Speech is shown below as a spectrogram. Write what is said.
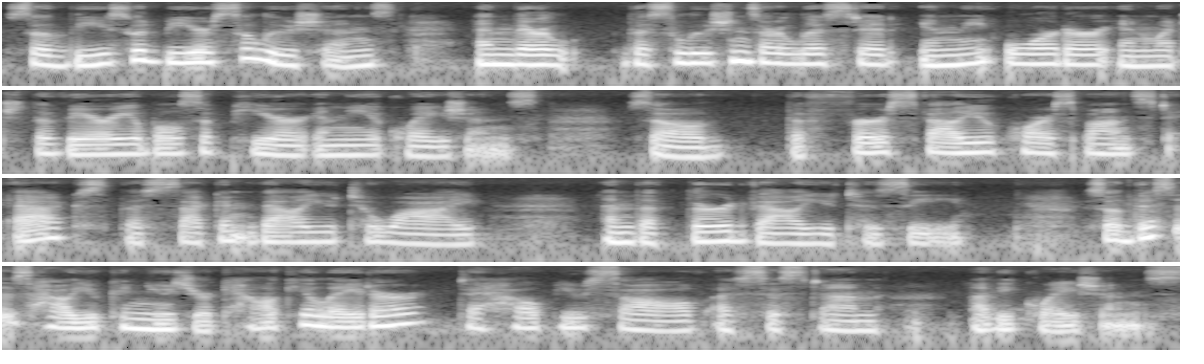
So these would be your solutions, and they're, the solutions are listed in the order in which the variables appear in the equations. So the first value corresponds to x, the second value to y, and the third value to z. So this is how you can use your calculator to help you solve a system of equations.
